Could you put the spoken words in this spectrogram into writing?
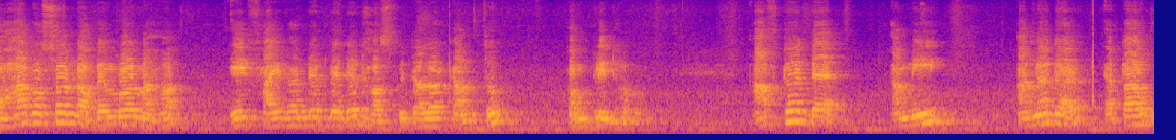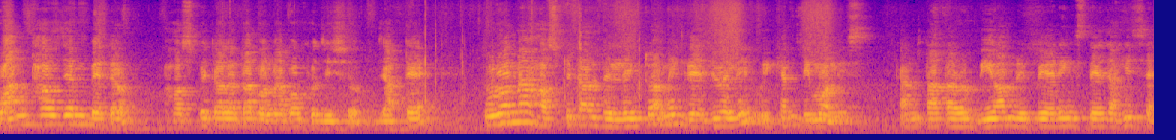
অহা বছৰ নৱেম্বৰ মাহত এই ফাইভ হাণ্ড্ৰেড বেডেড হস্পিটেলৰ কামটো কমপ্লিট হ'ব। আফটাৰ ডেট আমি আনাডাৰ এটা ওৱান থাউজেণ্ড বেডৰ হস্পিটেল এটা বনাব খুজিছোঁ যাতে পুৰণা হস্পিটেল বিল্ডিংটো আমি গ্ৰেজুৱেলি উই কেন ডিমলিছ কাৰণ তাত আৰু বিয়ণ্ড ৰিপেয়াৰিং ষ্টেজ আহিছে।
